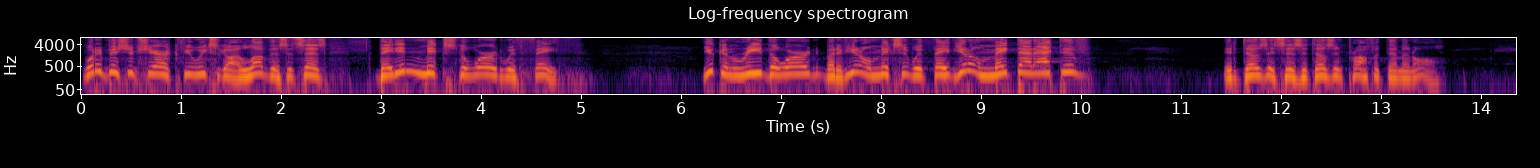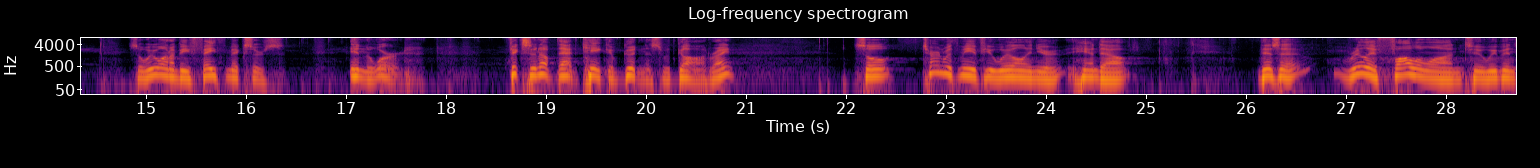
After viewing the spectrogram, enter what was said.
what did Bishop share a few weeks ago? I love this. It says, they didn't mix the word with faith. You can read the word, but if you don't mix it with faith, you don't make that active, it does it says it doesn't profit them at all. So we want to be faith mixers in the word. Fixing up that cake of goodness with God, right? So turn with me if you will in your handout. There's a really a follow on to we've been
